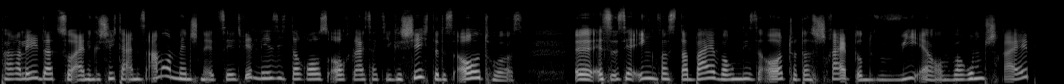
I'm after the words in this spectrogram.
parallel dazu eine Geschichte eines anderen Menschen erzählt wird, lese ich daraus auch gleichzeitig die Geschichte des Autors. Äh, es ist ja irgendwas dabei, warum dieser Autor das schreibt und wie er und warum schreibt.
